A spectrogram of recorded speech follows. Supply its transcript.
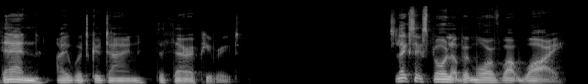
then I would go down the therapy route. So let's explore a little bit more about why.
